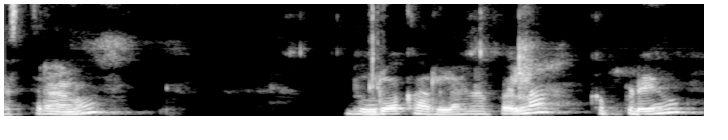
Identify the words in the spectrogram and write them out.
ਇਸ ਤਰ੍ਹਾਂ ਨੂੰ ਦੂਰਾ ਕਰ ਲੈਣਾ ਪਹਿਲਾਂ ਕੱਪੜੇ ਨੂੰ।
